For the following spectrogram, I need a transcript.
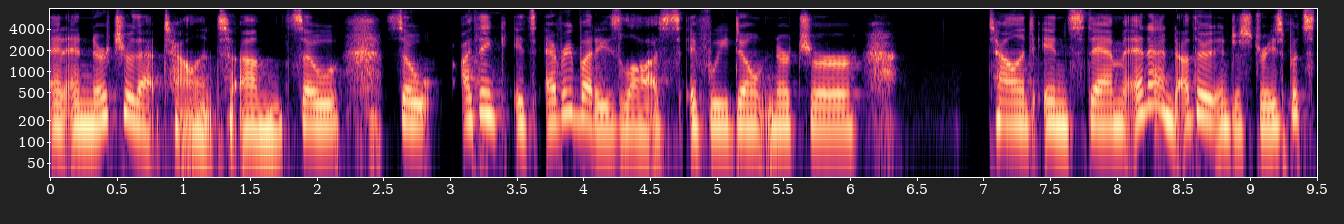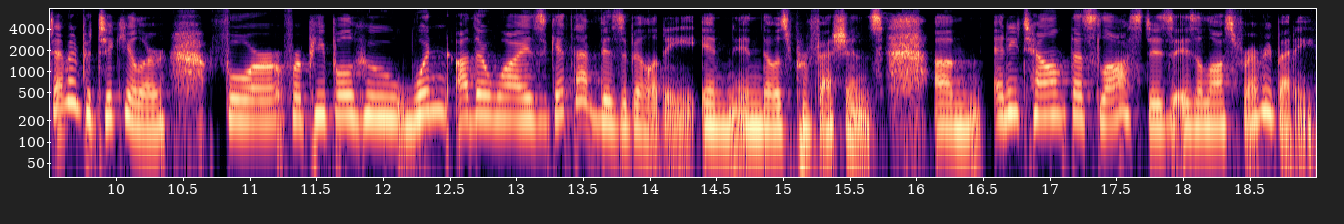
and, and nurture that talent. Um, so so I think it's everybody's loss if we don't nurture talent in STEM and, and other industries, but STEM in particular, for for people who wouldn't otherwise get that visibility in in those professions. Um, any talent that's lost is is a loss for everybody.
